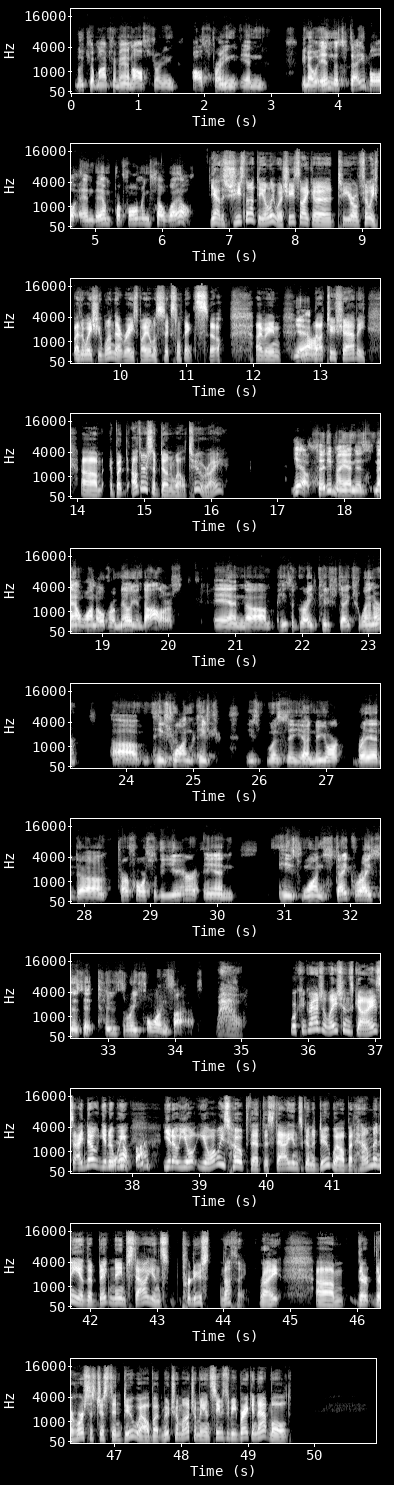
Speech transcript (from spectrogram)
Mucho Macho Man offspring offspring in you know in the stable and them performing so well. Yeah, she's not the only one. She's like a two year old filly. By the way, she won that race by almost six lengths. So, I mean, Yeah, not too shabby. Um, but others have done well too, right? yeah. City Man is now won over a million dollars, and um, he's a Grade Two stakes winner. Uh, he's won. He's he was the uh, New York bred uh, turf horse of the year, and he's won stake races at two, three, four, and five. Wow. Well, congratulations, guys. I know, you know, yeah, we, you know, you you always hope that the stallion's going to do well, but how many of the big name stallions produced nothing, right? Um, their their horses just didn't do well, but Mucho Macho Man seems to be breaking that mold.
